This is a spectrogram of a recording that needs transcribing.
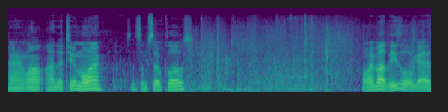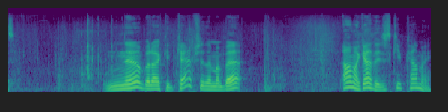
Alright, well, are there two more? Since I'm so close. Oh, what about these little guys? No, but I could capture them, I bet. Oh my god, they just keep coming.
